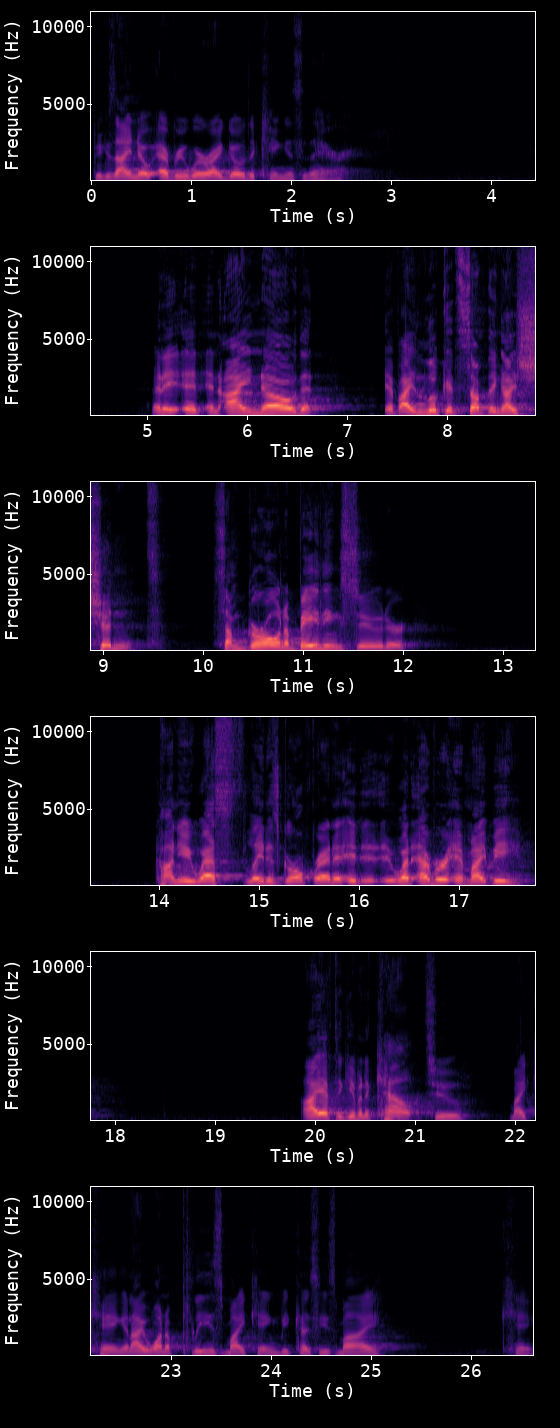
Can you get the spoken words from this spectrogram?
because I know everywhere I go, the king is there. And, it, and I know that if I look at something I shouldn't, some girl in a bathing suit or Kanye West's latest girlfriend, it, it, whatever it might be, I have to give an account to my king, and I want to please my king because he's my king.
